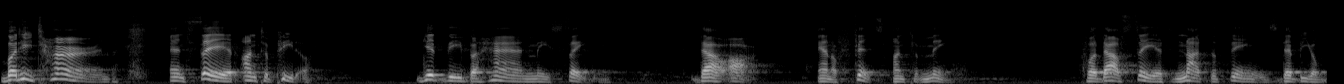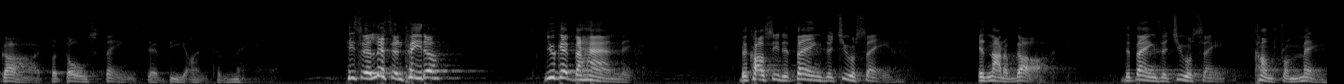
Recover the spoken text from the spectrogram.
But he turned and said unto Peter, Get thee behind me, Satan. Thou art an offense unto me. For thou sayest not the things that be of God, but those things that be unto man. He said, Listen, Peter, you get behind me. Because, see, the things that you're saying is not of God. The things that you're saying comes from man.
